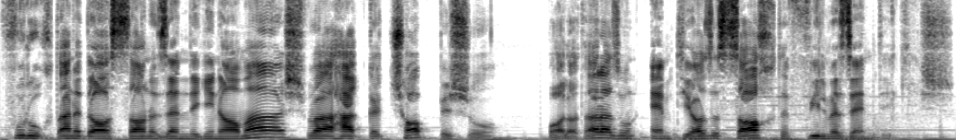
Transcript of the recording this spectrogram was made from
فروختن داستان زندگی نامش و حق چاپش و بالاتر از اون امتیاز ساخت فیلم زندگیش.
